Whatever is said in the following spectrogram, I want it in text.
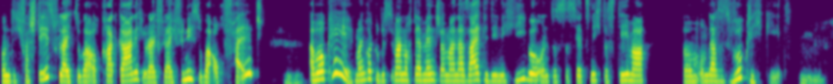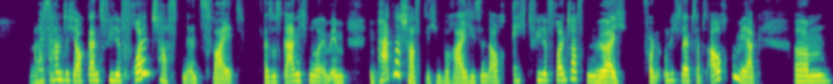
Und ich verstehe es vielleicht sogar auch gerade gar nicht oder vielleicht finde ich es sogar auch falsch. Mhm. Aber okay, mein Gott, du bist immer noch der Mensch an meiner Seite, den ich liebe und das ist jetzt nicht das Thema, ähm, um das es wirklich geht. Mhm. Ja. Aber es haben sich auch ganz viele Freundschaften entzweit. Also es ist gar nicht nur im, im, im partnerschaftlichen Bereich, es sind auch echt viele Freundschaften, höre ich von, und ich selbst habe es auch gemerkt, ähm,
